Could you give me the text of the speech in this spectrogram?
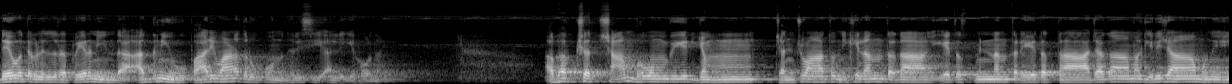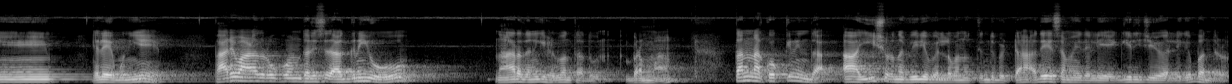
ದೇವತೆಗಳೆಲ್ಲರ ಪ್ರೇರಣೆಯಿಂದ ಅಗ್ನಿಯು ಪಾರಿವಾಣದ ರೂಪವನ್ನು ಧರಿಸಿ ಅಲ್ಲಿಗೆ ಹೋದ. ಅಭಕ್ಷತ್ ಶಾಂಭವಂ ವೀರ್ಯಂ ಚಂಚ್ವಾತು ನಿಖಿಲಂತದ ಏತಸ್ಮಿನ್ನಂತರೇ ತತ್ರ ಗಿರಿಜಾ ಮುನಿ ಎಲೆ ಮುನಿಯೇ ಪಾರಿವಾಳದ ರೂಪವನ್ನು ಧರಿಸಿದ ಅಗ್ನಿಯು ನಾರದನಿಗೆ ಹೇಳುವಂಥದ್ದು, ಬ್ರಹ್ಮ, ತನ್ನ ಕೊಕ್ಕಿನಿಂದ ಆ ಈಶ್ವರನ ವೀರ್ಯವೆಲ್ಲವನ್ನು ತಿಂದುಬಿಟ್ಟ ಅದೇ ಸಮಯದಲ್ಲಿ ಗಿರಿಜೆಯು ಅಲ್ಲಿಗೆ ಬಂದಳು.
